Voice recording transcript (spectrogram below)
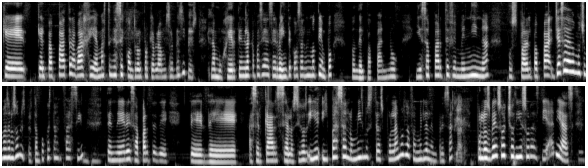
que, que el papá trabaje y además tenga ese control, porque hablábamos al principio, la mujer tiene la capacidad de hacer 20 cosas al mismo tiempo, donde el papá no. Y esa parte femenina, pues para el papá, ya se ha dado mucho más a los hombres, pero tampoco es tan fácil tener esa parte de, de, de acercarse a los hijos. Y, y pasa lo mismo si traspolamos la familia a la empresa, Claro. pues los ves 8 o 10 horas diarias. Sí.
